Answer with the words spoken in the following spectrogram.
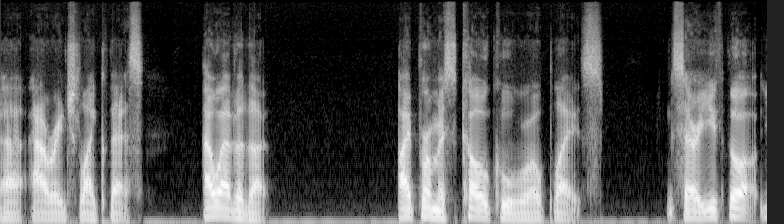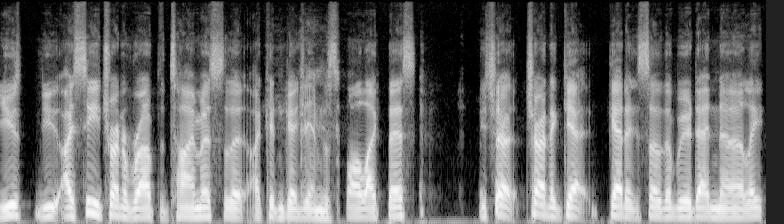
uh, outreach like this. However, though, I promised cold call role plays. Sarah, you thought you, you I see you trying to run up the timer so that I couldn't get you in the spot like this. You try, trying to get get it so that we were dead early.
